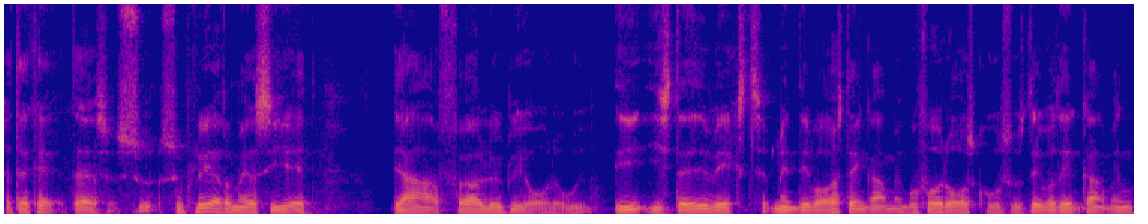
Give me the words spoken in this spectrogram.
Ja, der kan der supplere dig med at sige, at jeg har 40 lykkelige år derude i, i stadig vækst, men det var også dengang, man kunne få et årskursus. Det var dengang, man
